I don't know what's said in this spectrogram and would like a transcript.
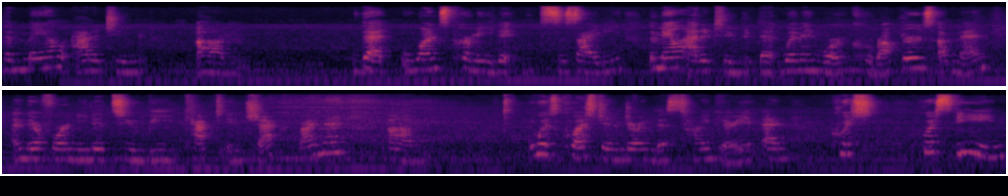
the male attitude um, that once permeated society, the male attitude that women were corruptors of men and therefore needed to be kept in check by men, um, was questioned during this time period. And Chris, Christine,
